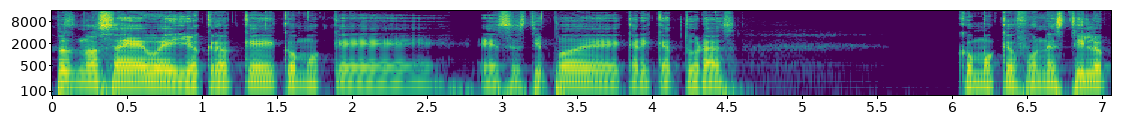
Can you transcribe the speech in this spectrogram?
Pues no sé, güey. Yo creo que como que ese tipo de caricaturas, como que fue un estilo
